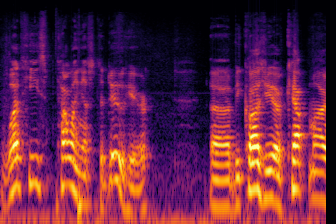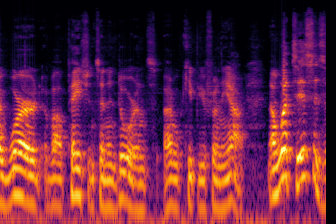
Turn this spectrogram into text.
what he's telling us to do here, uh, because you have kept my word about patience and endurance, I will keep you from the hour. Now, what this is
